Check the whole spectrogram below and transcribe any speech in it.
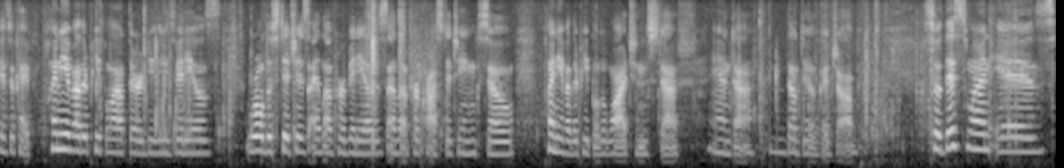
it's okay. Plenty of other people out there do these videos. World of Stitches, I love her videos. I love her cross stitching. So plenty of other people to watch and stuff and uh, they'll do a good job. So this one is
